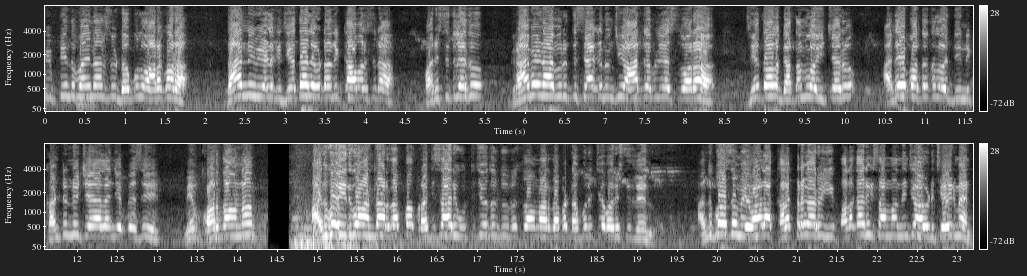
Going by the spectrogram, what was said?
ఫిఫ్టీన్త్ ఫైనాన్స్ డబ్బులు అరకొర. దాన్ని వీళ్ళకి జీతాలు ఇవ్వడానికి కావలసిన పరిస్థితి లేదు. గ్రామీణాభివృద్ధి శాఖ నుంచి ఆర్డబ్ల్యూఎస్ ద్వారా జీతాలు గతంలో ఇచ్చారు. అదే పద్ధతిలో దీన్ని కంటిన్యూ చేయాలని చెప్పేసి మేము కోరుతా ఉన్నాం. అదిగో ఇదిగో అంటారు తప్ప ప్రతిసారి ఉత్తి చేతులు చూపిస్తా ఉన్నారు తప్ప డబ్బులు ఇచ్చే పరిస్థితి లేదు. అందుకోసం ఇవాళ కలెక్టర్ గారు ఈ పథకానికి సంబంధించి ఆవిడ chairman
